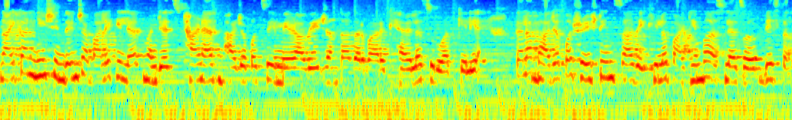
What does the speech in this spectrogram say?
नाईकांनी शिंदेच्या बालेकिल्ल्यात म्हणजेच ठाण्यात भाजपचे मेळावे जनता दरबार घ्यायला सुरुवात केली आहे. त्याला भाजप श्रेष्ठींचा देखील पाठिंबा असल्याचं दिसतं.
